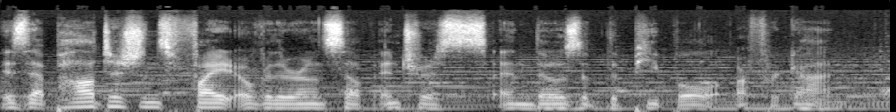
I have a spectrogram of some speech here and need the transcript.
is that politicians fight over their own self interests and those of the people are forgotten.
